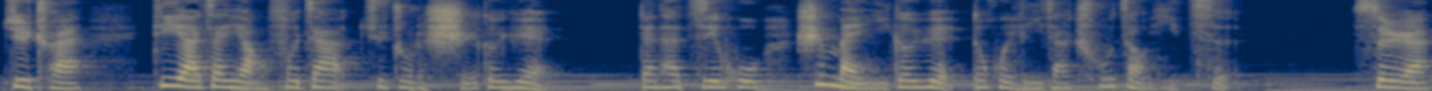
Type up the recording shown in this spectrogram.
据传，蒂亚在养父家居住了十个月，但她几乎是每一个月都会离家出走一次。虽然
